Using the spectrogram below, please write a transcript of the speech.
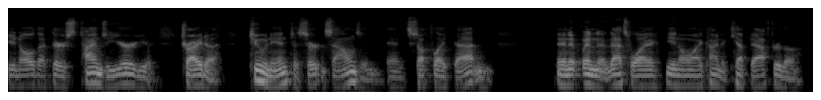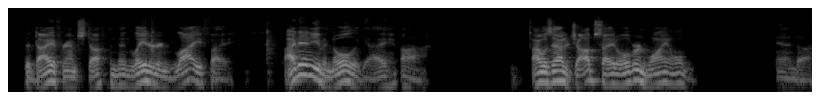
You know that there's times a year you try to tune in to certain sounds and and stuff like that. And and it, and that's why you know I kind of kept after the the diaphragm stuff. And then later in life I I didn't even know the guy uh I was at a job site over in Wyoming. And uh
